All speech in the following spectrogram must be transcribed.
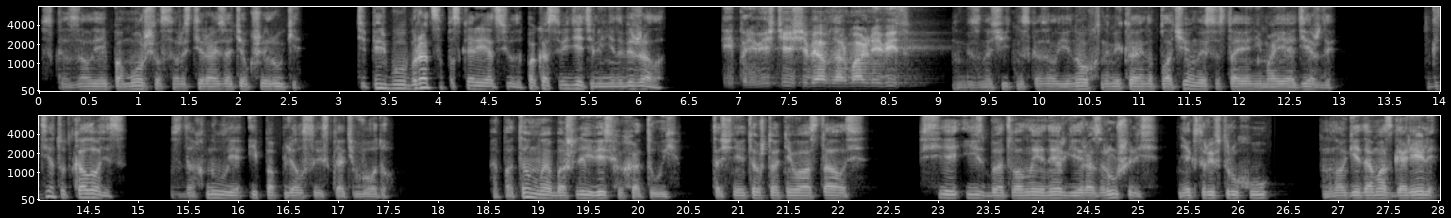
сказал я и поморщился, растирая затекшие руки. Теперь бы убраться поскорее отсюда, пока свидетелей не набежало. И привести себя в нормальный вид, значительно сказал Енох, намекая на плачевное состояние моей одежды. Где тут колодец? Вздохнул я и поплелся искать воду. А потом мы обошли весь хохотуй, точнее то, что от него осталось. Все избы от волны энергии разрушились, некоторые в труху, многие дома сгорели.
